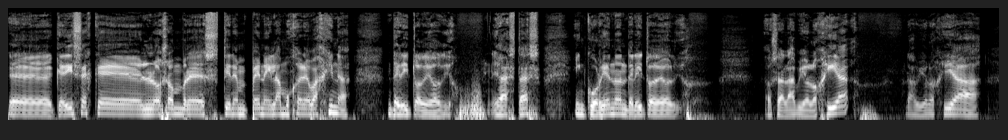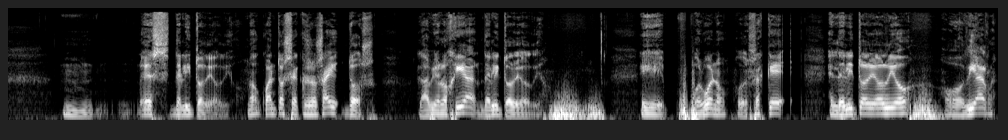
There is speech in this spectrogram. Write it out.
eh, que dices que los hombres tienen pene y la mujer vagina, delito de odio. Ya estás incurriendo en delito de odio. O sea, la biología, la biología mm, es delito de odio, ¿no? ¿Cuántos sexos hay? Dos. La biología, delito de odio. Y pues bueno, pues es que el delito de odio odiar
